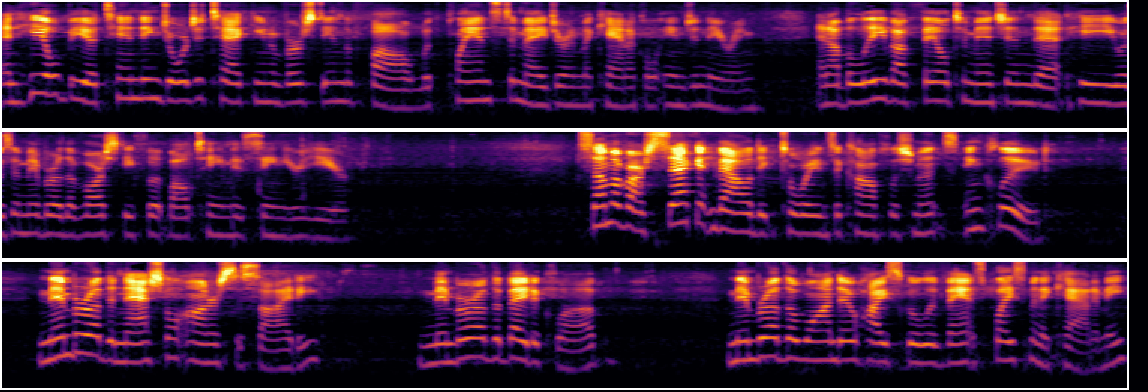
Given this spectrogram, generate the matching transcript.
and he'll be attending Georgia Tech University in the fall with plans to major in mechanical engineering. And I believe I failed to mention that he was a member of the varsity football team his senior year. Some of our second valedictorian's accomplishments include member of the National Honor Society, member of the Beta Club, member of the Wando High School Advanced Placement Academy,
